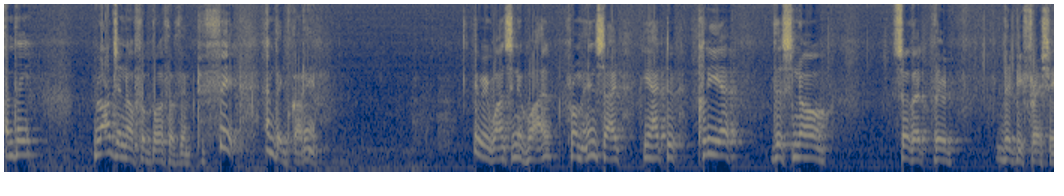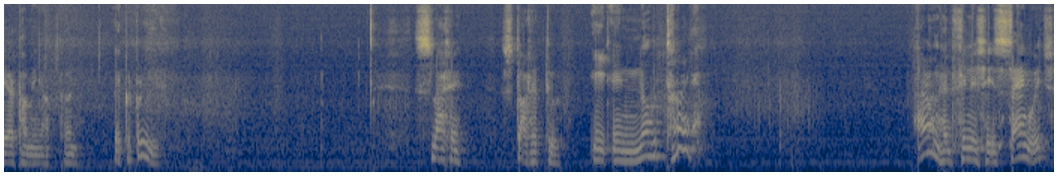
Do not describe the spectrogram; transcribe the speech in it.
and they large enough for both of them to fit, and they've got in. Every once in a while, from inside, he had to clear the snow so that there would, there'd be fresh air coming up and they could breathe. Zlateh started to eat in no time. Aaron had finished his sandwich,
